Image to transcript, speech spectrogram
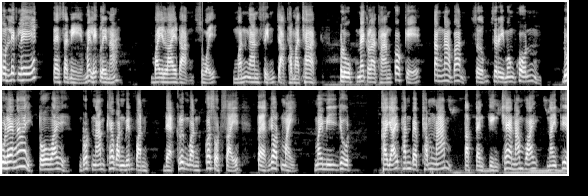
ต้นเล็กๆ แต่เสน่ห์ไม่เล็กเลยนะ ใบลายด่างสวย เหมือนงานศิลป์จากธรรมชาติ ปลูกในกระถางก็เก๋ตั้งหน้าบ้านเสริมสิริมงคล ดูแลง่าย โตไวรดน้ำแค่วันเว้นวัน แดดครึ่งวันก็สดใส แตกยอดใหม่ ไม่มีหยุด ขยายพันธุ์แบบชำน้ำตัดแต่งกิ่งแช่น้ำไว้ ในที่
